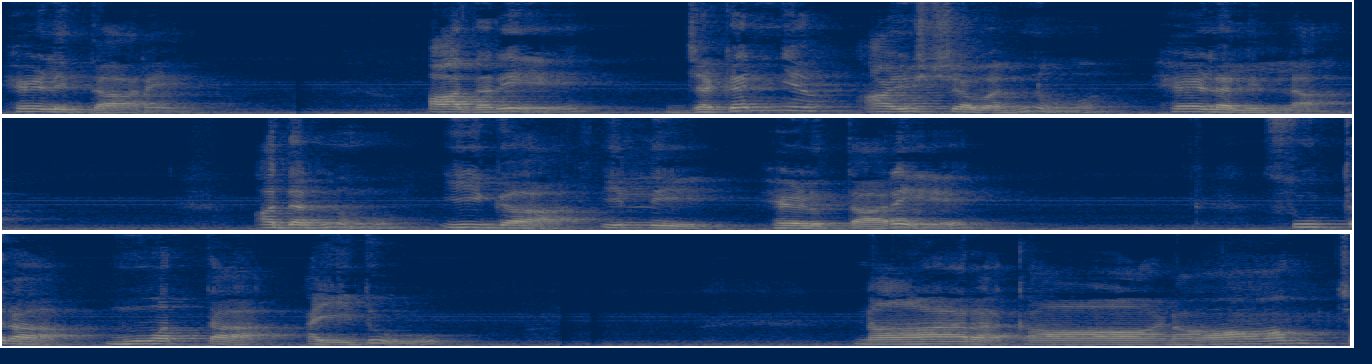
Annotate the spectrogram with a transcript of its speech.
ಹೇಳಿದ್ದಾರೆ. ಆದರೆ ಜಗನ್ಯ ಆಯುಷ್ಯವನ್ನು ಹೇಳಲಿಲ್ಲ. ಅದನ್ನು ಈಗ ಇಲ್ಲಿ ಹೇಳುತ್ತಾರೆ. ಸೂತ್ರ ಮೂವತ್ತ ಐದು. ನಾರಕಾಣಾಂಚ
